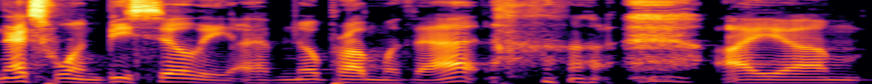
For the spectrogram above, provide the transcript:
Next one, be silly. I have no problem with that. I um,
